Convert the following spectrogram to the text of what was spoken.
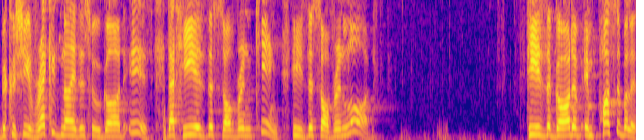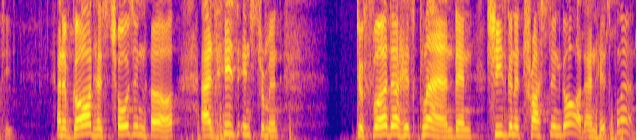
Because she recognizes who God is, that He is the sovereign King, He's the sovereign Lord. He is the God of impossibility. And if God has chosen her as His instrument to further His plan, then she's going to trust in God and His plan.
